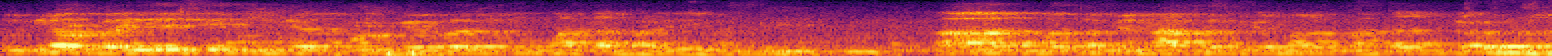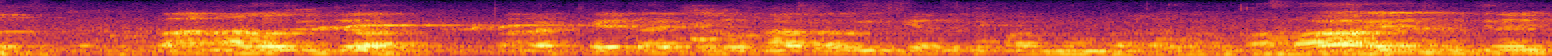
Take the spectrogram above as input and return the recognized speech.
દુનિયા ફરી જાય છે દુનિયા તમને કેવડો છે હું માતા પાડી દઈ હા નમો તમે ના કરજો મારો માતા કેવડો હા નાલો બીજો પણ અઠે થાય ચલો ના કરો કે કે મારું નામ માતા. એ દુનિયાની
